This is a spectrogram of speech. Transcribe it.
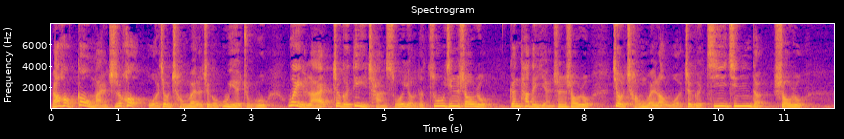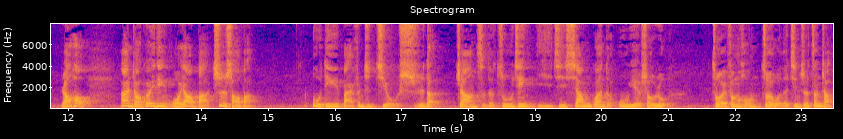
然后购买之后，我就成为了这个物业主，未来这个地产所有的租金收入跟它的衍生收入就成为了我这个基金的收入。然后，按照规定，我要把至少把不低于百分之九十的这样子的租金以及相关的物业收入，作为分红，作为我的净值增长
